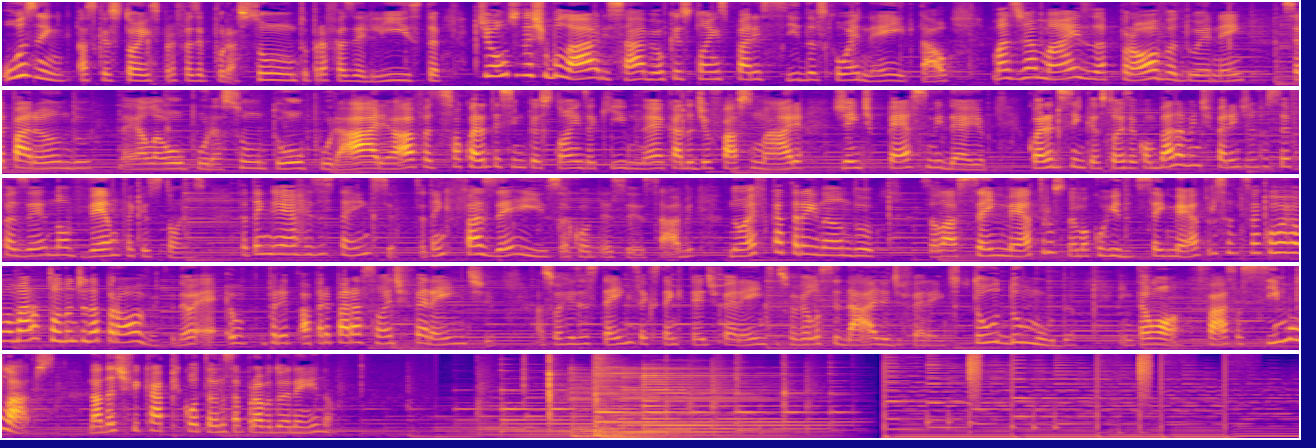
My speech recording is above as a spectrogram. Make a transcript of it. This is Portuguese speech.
Usem as questões para fazer por assunto, para fazer lista de outros vestibulares, sabe? Ou questões parecidas com o Enem e tal, mas jamais a prova do Enem separando ela ou por assunto ou por área. Ah, fazer só 45 questões aqui, né? Cada dia eu faço uma área. Gente, péssima ideia. 45 questões é completamente diferente de você fazer 90 questões. Você tem que ganhar resistência, você tem que fazer isso acontecer, sabe? Não é ficar treinando sei lá, 100 metros, né, uma corrida de 100 metros, você vai correr uma maratona antes da prova, entendeu? É, a preparação é diferente, a sua resistência que você tem que ter é diferente, a sua velocidade é diferente, tudo muda. Então, ó, faça simulados. Nada de ficar picotando essa prova do Enem, não.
